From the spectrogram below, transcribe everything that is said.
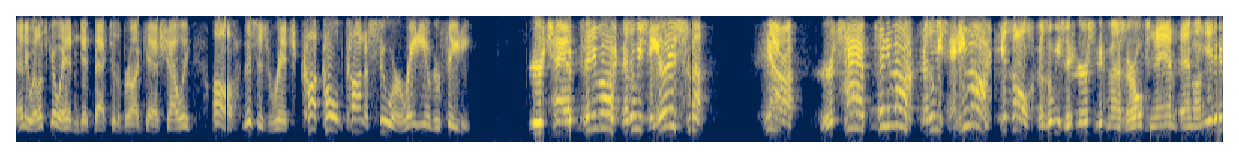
Anyway, let's go ahead and get back to the broadcast, shall we? Oh, this is Rich, cold connoisseur, radio graffiti. It's anymore. As we say, is Nara. It's anymore. As we say, anymore. It's all. As we say, here's with my girl's name, and I'm going to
